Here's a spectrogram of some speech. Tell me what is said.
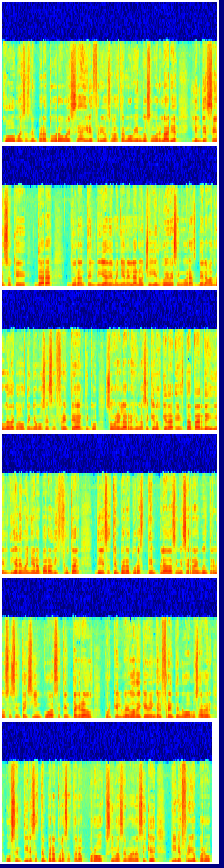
cómo esa temperatura o ese aire frío se va a estar moviendo sobre el área y el descenso que dará durante el día de mañana en la noche y el jueves en horas de la madrugada cuando tengamos ese frente ártico sobre la región. Así que nos queda esta tarde y el día de mañana para disfrutar de esas temperaturas templadas en ese rango entre los 65 a 70 grados, porque luego de que venga el frente no vamos a ver o sentir esas temperaturas hasta la próxima semana, así que viene frío pero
